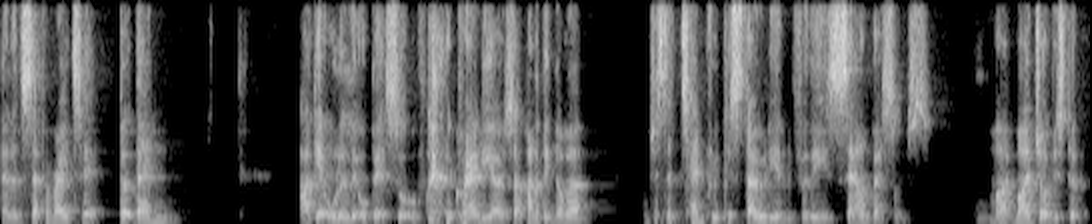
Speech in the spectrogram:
and then separate it. But then I get all a little bit sort of grandiose. I kind of think I'm a I'm just a temporary custodian for these sound vessels. Mm. My my job is to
